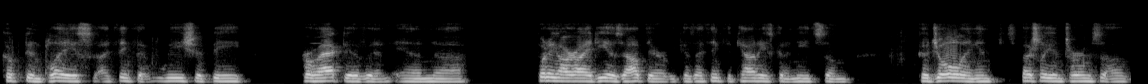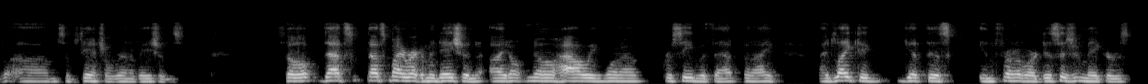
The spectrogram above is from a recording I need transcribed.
cooked in place, I think that we should be proactive in, in uh, putting our ideas out there because I think the county is going to need some cajoling, and especially in terms of um, substantial renovations. So that's that's my recommendation. I don't know how we want to proceed with that, but I I'd like to get this in front of our decision makers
